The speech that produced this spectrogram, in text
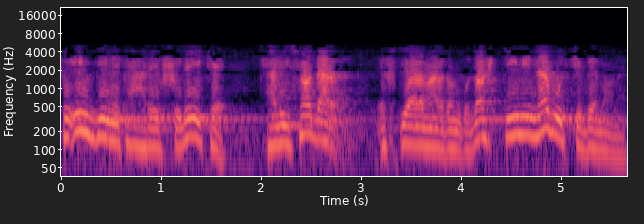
چون این دین تحریف شده ای که کلیسا در اختیار مردم گذاشت دینی نبود که بماند.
